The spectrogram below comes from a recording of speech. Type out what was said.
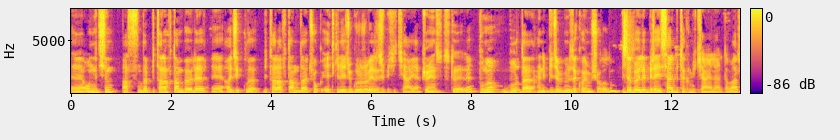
Ee, onun için aslında bir taraftan böyle e, acıklı, bir taraftan da çok etkileyici, gurur verici bir hikaye köy enstitüleri. Bunu burada hani bir cebimize koymuş olalım. Bir de böyle bireysel bir takım hikayeler de var.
